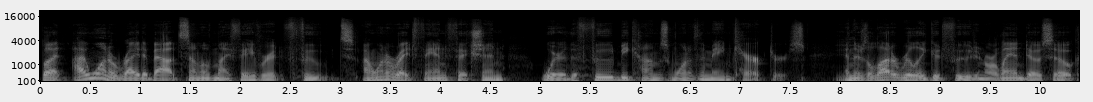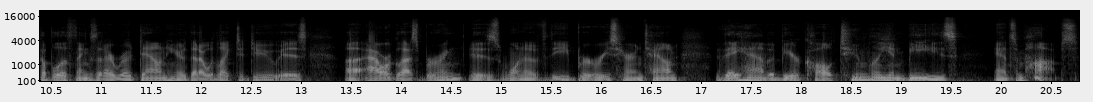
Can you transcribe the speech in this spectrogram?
But I want to write about some of my favorite foods. I want to write fan fiction where the food becomes one of the main characters. And there's a lot of really good food in Orlando. So a couple of things that I wrote down here that I would like to do is uh, Hourglass Brewing is one of the breweries here in town. They have a beer called Two Million Bees and some hops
